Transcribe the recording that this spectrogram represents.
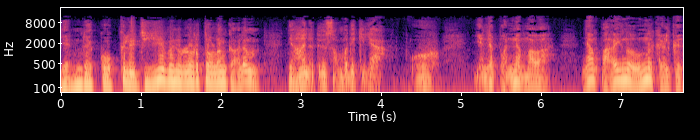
എന്റെ കൊക്കിൽ ജീവനുള്ളിടത്തോളം കാലം ഞാനതിന് സമ്മതിക്കില്ല. ഓ എന്റെ പൊന്നമ്മാവ ഞാൻ പറയുന്നത് ഒന്ന് കേൾക്ക്.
